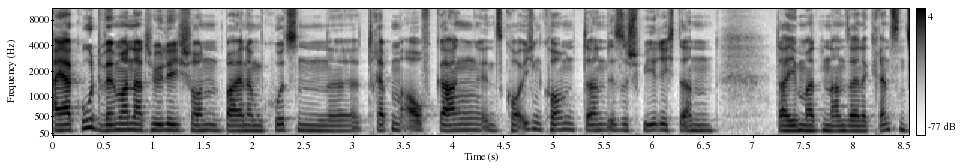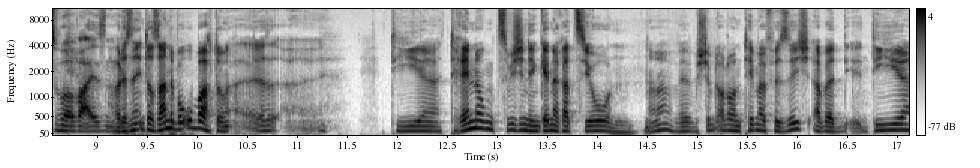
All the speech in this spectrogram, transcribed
Ah ja gut, wenn man natürlich schon bei einem kurzen äh, Treppenaufgang ins Keuchen kommt, dann ist es schwierig, dann da jemanden an seine Grenzen zu verweisen. Aber das ist eine interessante Beobachtung. Äh, die Trennung zwischen den Generationen, ne, wäre bestimmt auch noch ein Thema für sich, aber die,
